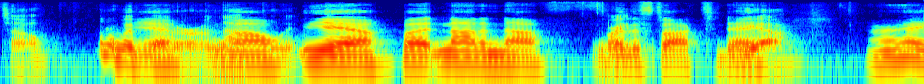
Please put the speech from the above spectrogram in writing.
So a little bit yeah, better on that well, point. Yeah, but not enough for the stock today. Yeah. All right.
